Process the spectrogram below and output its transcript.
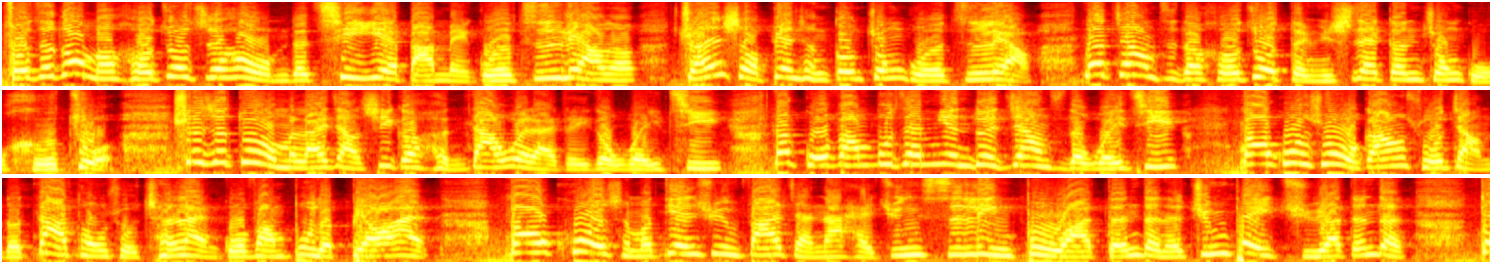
否则跟我们合作之后，我们的企业把美国的资料呢转手变成跟中国的资料，那这样子的合作等于是在跟中国合作，所以这对我们来讲是一个很大未来的一个危机。那国防部在面对这样子的危机，包括说我刚刚所讲的大同所承揽国防部的标案，包括什么电讯发展啊、海军司令部啊等等的军备局啊等等，都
